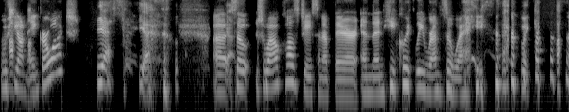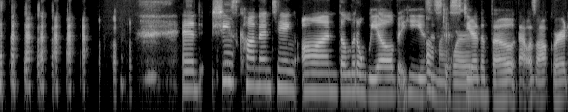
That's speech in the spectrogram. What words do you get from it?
Was she on anchor watch? Yes. Yes. Uh, Yes. So Joao calls Jason up there and then he quickly runs away. Oh my God. And she's commenting on the little wheel that he oh, uses Oh, to word. steer the boat. That was awkward.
